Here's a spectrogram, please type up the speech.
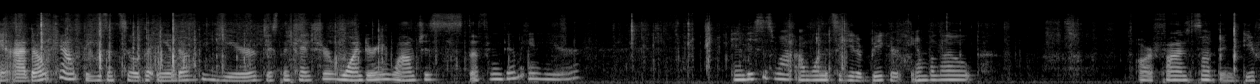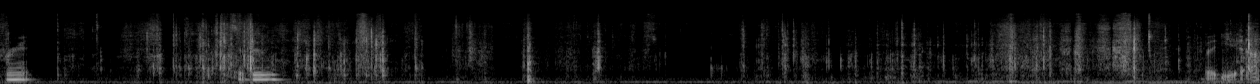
And I don't count these until the end of the year, just in case you're wondering why I'm just stuffing them in here. And this is why I wanted to get a bigger envelope or find something different to do. But yeah.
